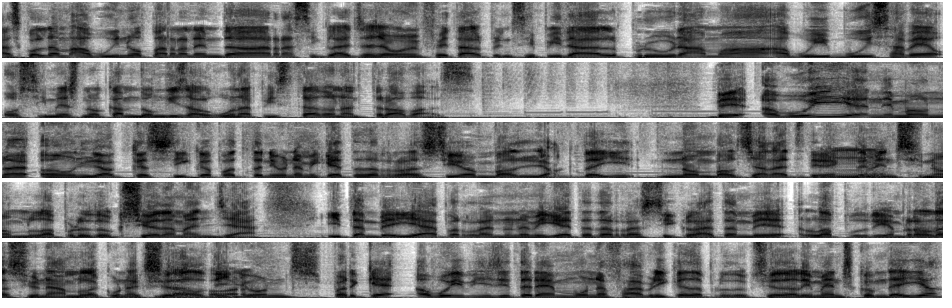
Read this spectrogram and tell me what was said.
Escolta'm, avui no parlarem de reciclatge, ja ho hem fet al principi del programa. Avui vull saber, o si més no, que em donguis alguna pista d'on et trobes. Bé, avui anem a, una, a un lloc que sí que pot tenir una miqueta de relació amb el lloc d'ahir, no amb els gelats directament, Mm. sinó amb la producció de menjar. I també ja parlant una miqueta de reciclar, també la podríem relacionar amb la connexió del dilluns, perquè avui visitarem una fàbrica de producció d'aliments, com deia,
